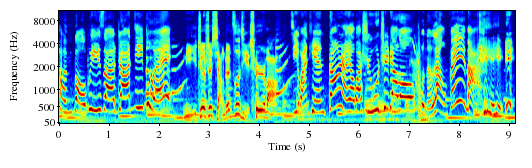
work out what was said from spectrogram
汉堡、披萨、炸鸡腿。你这是想着自己吃吧？祭完天当然要把食物吃掉喽，不能浪费嘛。嘿嘿嘿。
